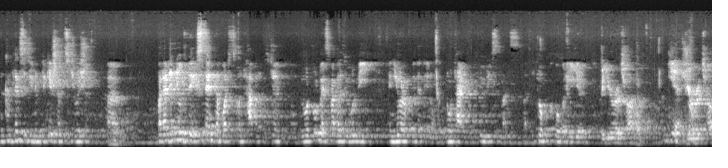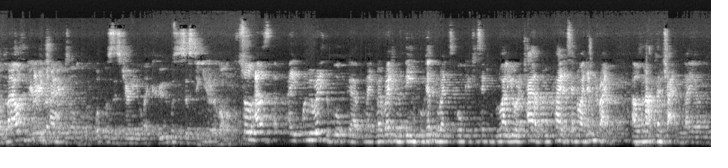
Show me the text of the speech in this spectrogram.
the complexity and implication of the situation. Uh, but I didn't know to the extent of what is going to happen on this journey. We were told by smugglers we would be in Europe within you know with no time, for a few weeks and months. But it took over a year. But you were a child. Yeah, You sure. were a child. But I wasn't really a child. years old. What was this journey like? Who was assisting you along? So I was, I, when we were writing the book, uh, my, my writing routine who helped me write this book, and she said to me, you were a child, you cried. I said, no, I didn't cry. I was an Afghan child. I, uh,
